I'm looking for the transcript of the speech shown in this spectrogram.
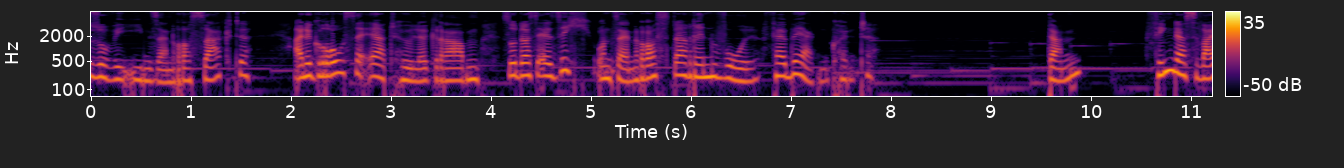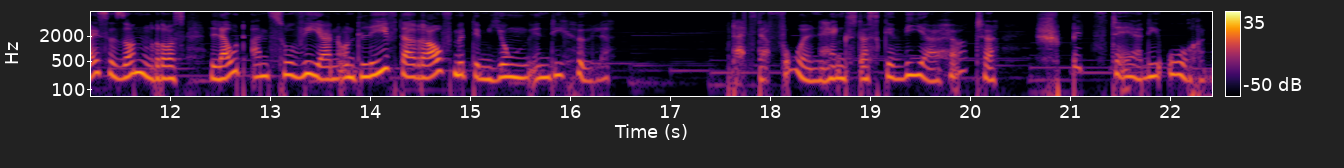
so wie ihm sein Ross sagte, eine große Erdhöhle graben, so dass er sich und sein Ross darin wohl verbergen könnte. Dann fing das weiße Sonnenross laut an zu wiehern und lief darauf mit dem Jungen in die Höhle. Und als der Fohlenhengst das Gewieher hörte, spitzte er die Ohren,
